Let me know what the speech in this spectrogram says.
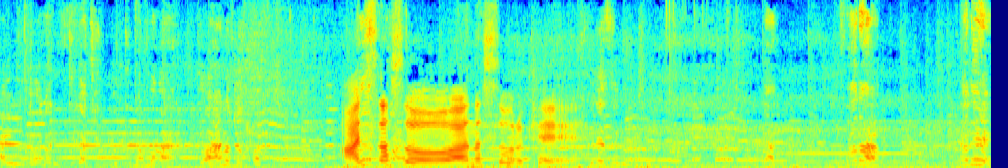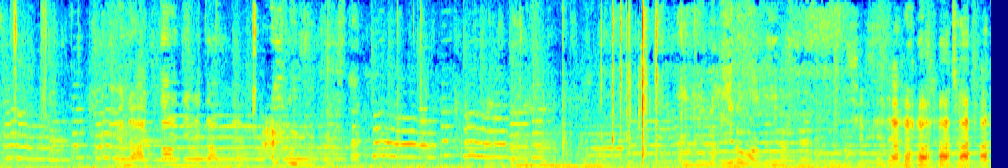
아유, 너는 네가 자꾸 그냥 먹어. 또 안아줬어. 안 쌌어. 안 왔어, 그렇게. 그래서 그렇지. 야, 살아. 하리. 얘는 아직 떨어지지도 않네. 아이고, 이놈. 아이고, 이놈, 이놈하고 이놈. 실패잖아.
